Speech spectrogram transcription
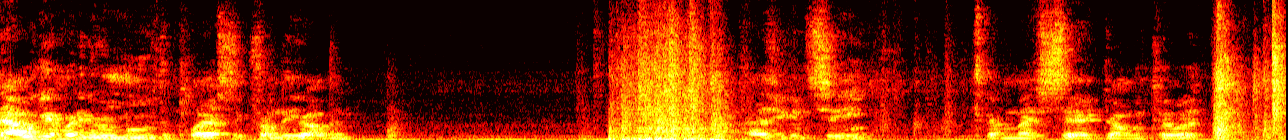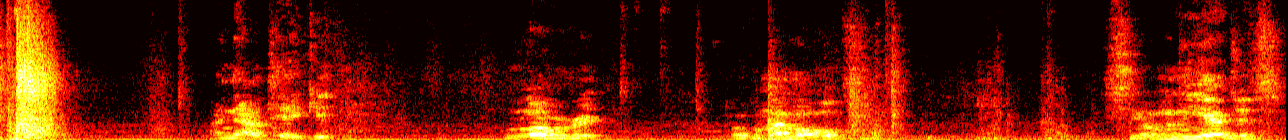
Now we're getting ready to remove the plastic from the oven. As you can see, it's got a nice sag going to it. I now take it, lower it over my molds, seal them in the edges.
